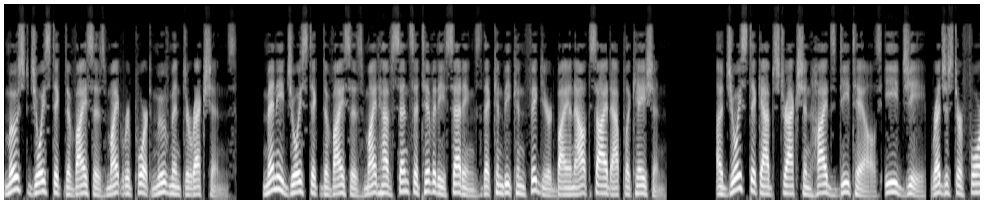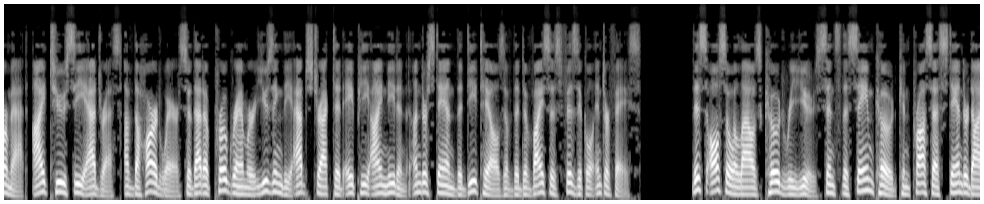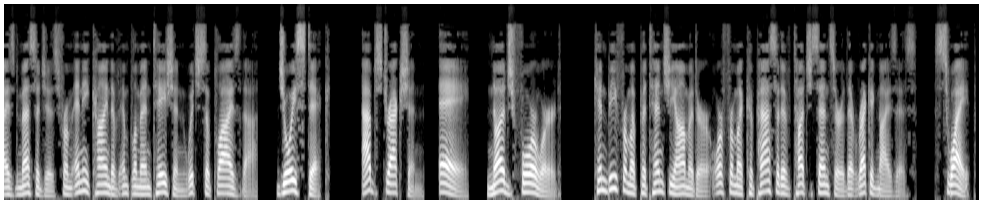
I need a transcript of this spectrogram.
Most joystick devices might report movement directions. Many joystick devices might have sensitivity settings that can be configured by an outside application. A joystick abstraction hides details e.g., register format, I2C address of the hardware so that a programmer using the abstracted API needn't understand the details of the device's physical interface. This also allows code reuse since the same code can process standardized messages from any kind of implementation which supplies the joystick abstraction. A nudge forward can be from a potentiometer or from a capacitive touch sensor that recognizes swipe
